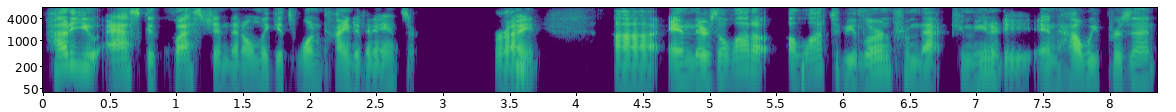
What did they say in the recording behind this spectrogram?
How do you ask a question that only gets one kind of an answer, hmm. right? Mm-hmm. Uh, and there's a lot of a lot to be learned from that community and how we present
